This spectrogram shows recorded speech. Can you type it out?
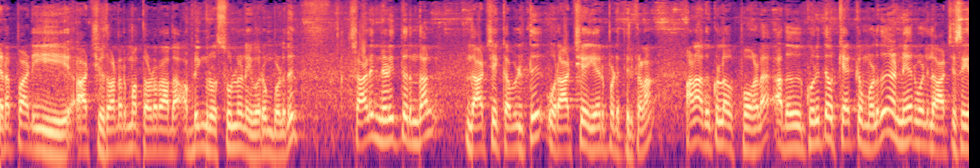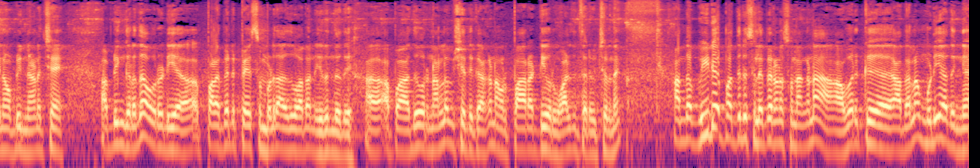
எடப்பாடி ஆட்சி தொடர்மா தொடராதா அப்படிங்கிற ஒரு சூழ்நிலை வரும்பொழுது ஸ்டாலின் நினைத்திருந்தால் இந்த ஆட்சியை கவிழ்த்து ஒரு ஆட்சியை ஏற்படுத்தியிருக்கலாம். ஆனால் அதுக்குள்ளே போகலை. அது குறித்து அவர் கேட்கும் பொழுது நேர் ஆட்சி செய்யணும் அப்படின்னு நினச்சேன் அப்படிங்கிறது அவருடைய பல பேர் பேசும்பொழுது அதுவாக தான் இருந்தது. அப்போ அது ஒரு நல்ல விஷயத்துக்காக நான் ஒரு பாராட்டி ஒரு வாழ்த்து தெரிவிச்சிருந்தேன். அந்த வீடியோ பார்த்துட்டு சில பேர் என்ன சொன்னாங்கன்னா அவருக்கு அதெல்லாம் முடியாதுங்க.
